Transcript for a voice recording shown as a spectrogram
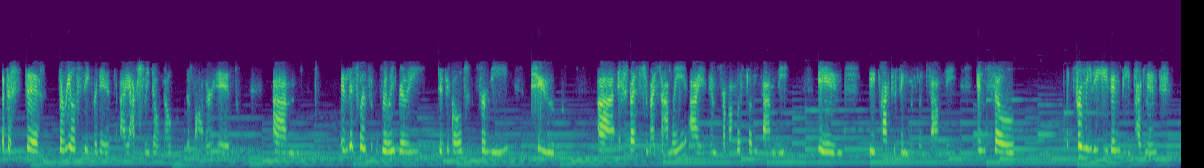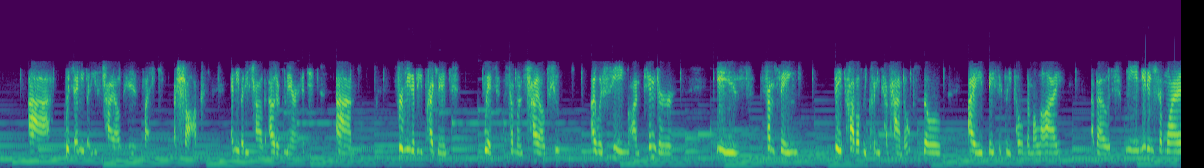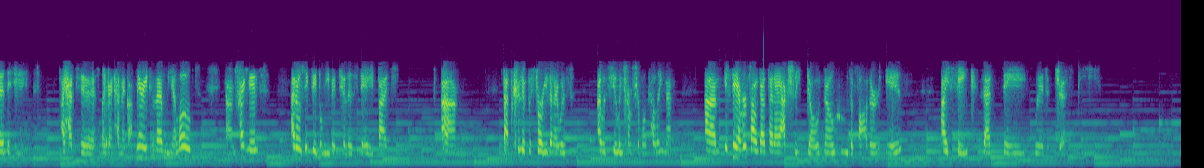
the, the the real secret is I actually don't know who the father is. Um, and this was really, really difficult for me to uh, express to my family. I am from a Muslim family and a practicing Muslim family. And so for me to even be pregnant uh, with anybody's child is like a shock. Anybody's child out of marriage. Um, for me to be pregnant with someone's child who I was seeing on Tinder is something they probably couldn't have handled. So I basically told them a lie about me meeting someone and I had to, like, I kind of got married to them. We eloped. Now I'm pregnant. I don't think they believe it to this day, but um, that's kind of the story that I was I was feeling comfortable telling them. Um, if they ever found out that I actually don't know who the father is, I think that they would just be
